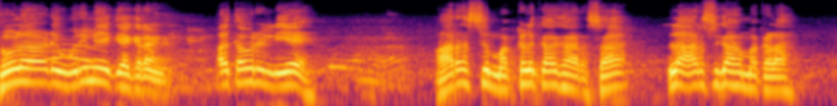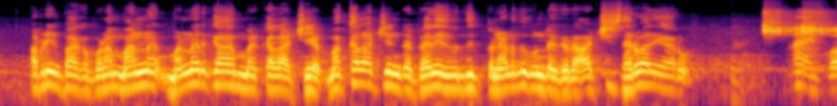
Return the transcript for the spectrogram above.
தொழிலாளருடைய உரிமையை கேட்குறாங்க அது தவறு இல்லையே. அரசு மக்களுக்காக அரசா? இல்லை அரசுக்காக மக்களா? அப்படின்னு பார்க்க போனால் மன்னர் மன்னருக்காக மக்களாட்சி மக்களாட்சின்ற பேர் இது வந்து இப்போ நடந்து கொண்டிருக்கிற ஆட்சி சர்வாதிகாரம். ஆனா இப்போ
